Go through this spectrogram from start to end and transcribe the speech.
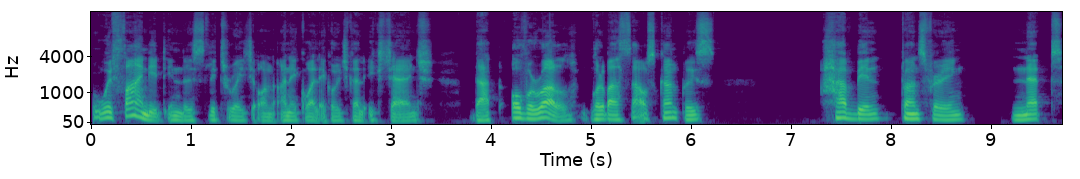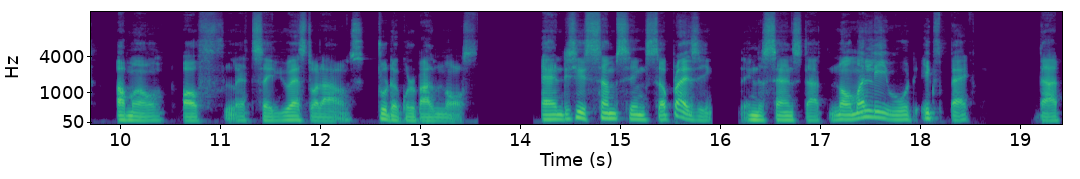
we find it in this literature on unequal ecological exchange that overall global south countries have been transferring net amount of let's say US dollars to the global north. And this is something surprising in the sense that normally we would expect that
